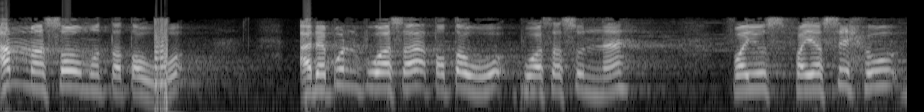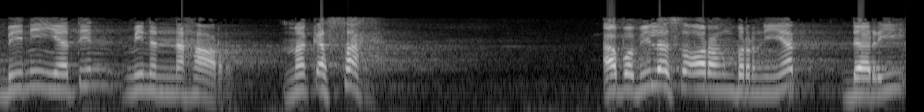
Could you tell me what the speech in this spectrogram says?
Amma shaumut tatawwu adapun puasa tatawwu, puasa sunnah fayus fayasihu biniyatin minan nahar maka sah apabila seorang berniat dari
